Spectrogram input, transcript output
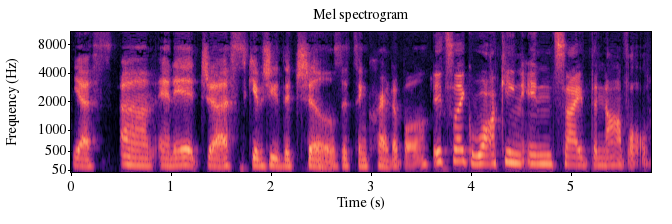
Yes. Um, and it just gives you the chills. It's incredible. It's like walking inside the novel.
